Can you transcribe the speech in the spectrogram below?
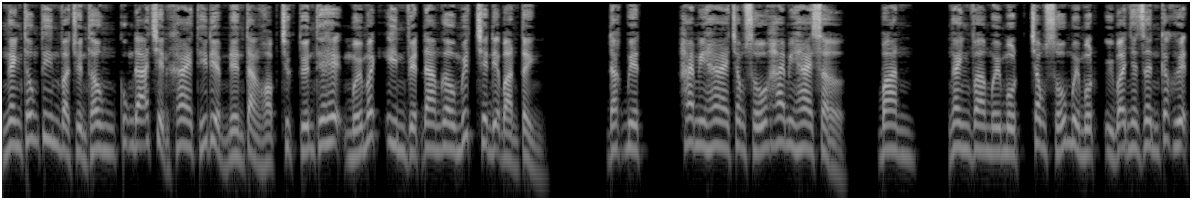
ngành thông tin và truyền thông cũng đã triển khai thí điểm nền tảng họp trực tuyến thế hệ mới Make in Việt Nam Go Meet trên địa bàn tỉnh. Đặc biệt, 22 trong số 22 sở, ban, ngành và 11 trong số 11 ủy ban nhân dân các huyện,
